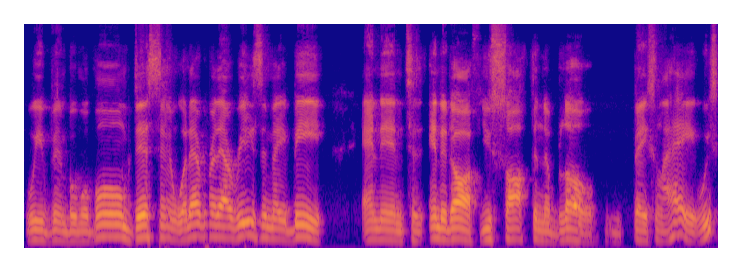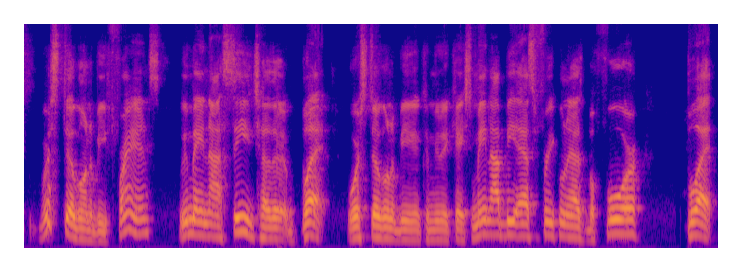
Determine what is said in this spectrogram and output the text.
We've been boom, boom, boom, distant, whatever that reason may be. And then to end it off, you soften the blow, basically like, hey, we, we're still going to be friends. We may not see each other, but we're still going to be in communication. May not be as frequent as before, but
